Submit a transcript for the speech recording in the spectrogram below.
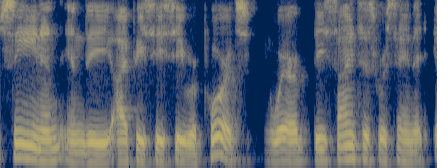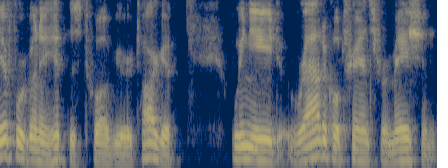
seen in, in the IPCC reports where these scientists were saying that if we're going to hit this 12 year target, we need radical transformation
